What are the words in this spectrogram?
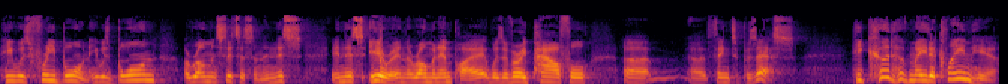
he was free born. He was born a Roman citizen. In this, in this era, in the Roman Empire, it was a very powerful uh, uh, thing to possess. He could have made a claim here.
